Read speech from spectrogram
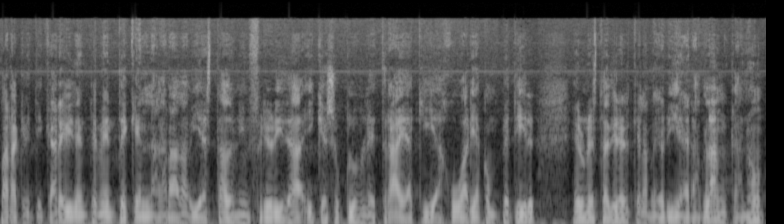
para criticar evidentemente que en la grada había estado en inferioridad y que su club le trae aquí a jugar y a competir en un estadio en el que la mayoría era blanca, ¿no?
